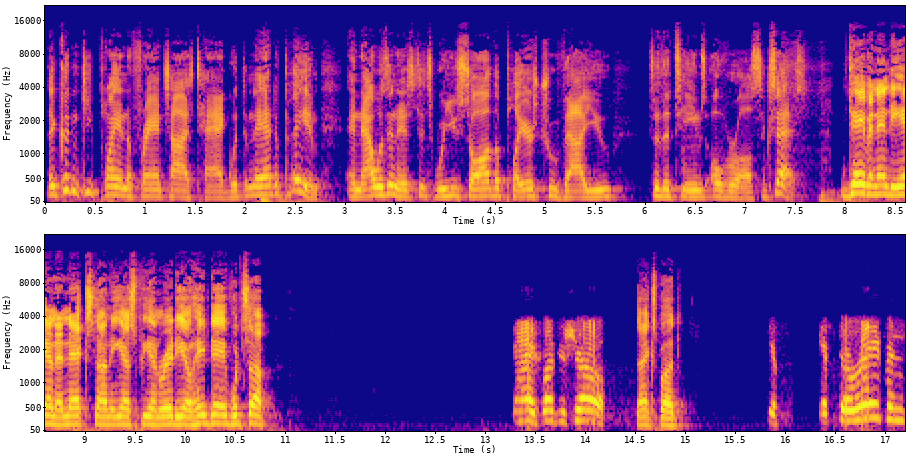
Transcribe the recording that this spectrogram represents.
They couldn't keep playing the franchise tag with him. They had to pay him. And that was an instance where you saw the player's true value to the team's overall success. Dave in Indiana next on ESPN Radio. Hey, Dave, what's up? Guys, love your show. Thanks, bud. If if the Ravens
